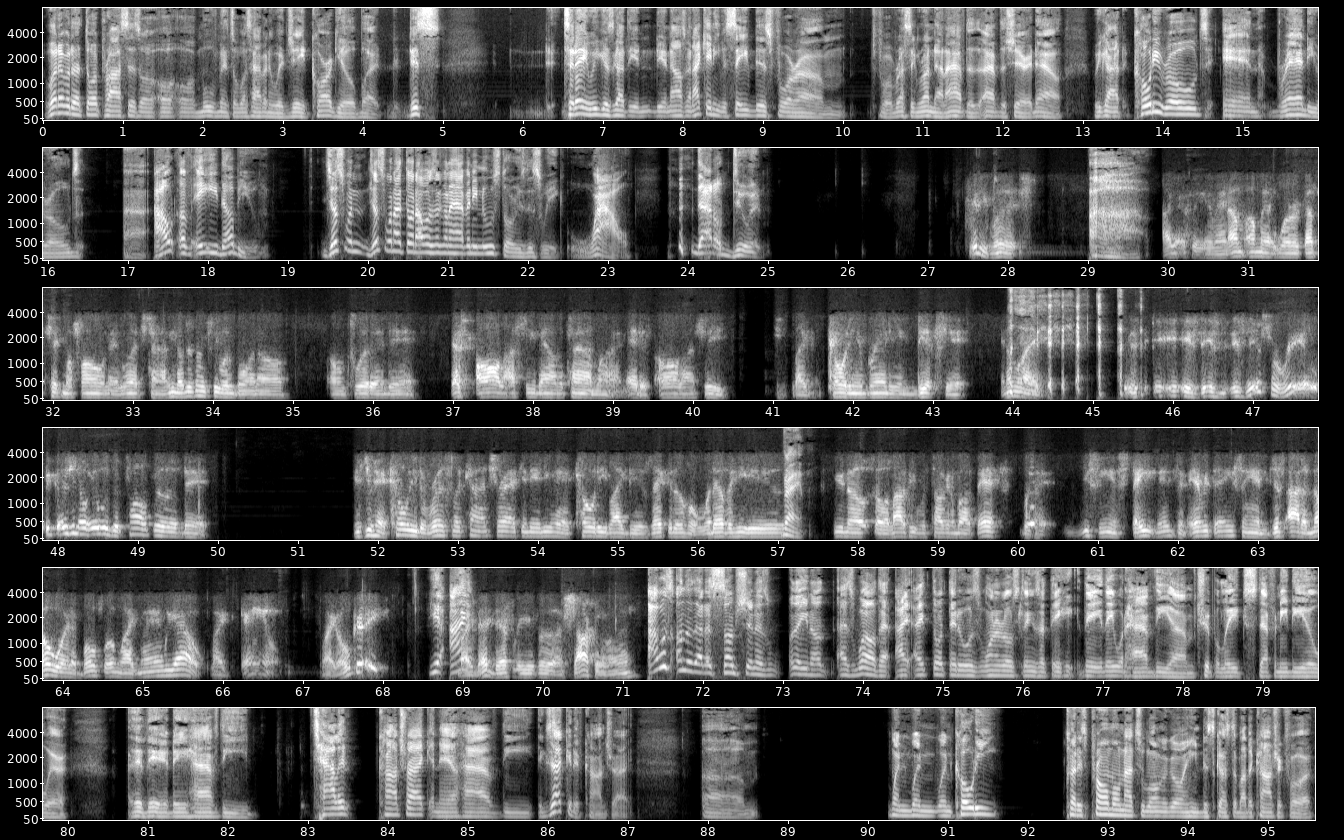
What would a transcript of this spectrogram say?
whatever the thought process or, or, or movements or what's happening with Jade Cargill. But this today we just got the the announcement. I can't even save this for um for wrestling rundown. I have to I have to share it now. We got Cody Rhodes and Brandi Rhodes uh, out of AEW. Just when just when I thought I wasn't gonna have any news stories this week. Wow. That'll do it. Pretty much. Ah. I gotta say, man, I'm I'm at work. I check my phone at lunchtime. You know, just let me see what's going on on Twitter, and then that's all I see down the timeline. That is all I see. Like Cody and Brandi and Dipset, and I'm like, is, is is is this for real? Because you know, it was the talk of that. You had Cody the wrestler contract, and then you had Cody like the executive or whatever he is. Right. You know, so a lot of people was talking about that, but you seeing statements and everything saying just out of nowhere that both of them like, man, we out. Like, damn. Like, okay. Yeah, I like that definitely is a shocker, man. I was under that assumption as you know as well that I, I thought that it was one of those things that they they they would have the um Triple H Stephanie deal where they they have the talent contract and they'll have the executive contract. Um, when when when Cody cut his promo not too long ago and he discussed about the contract for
